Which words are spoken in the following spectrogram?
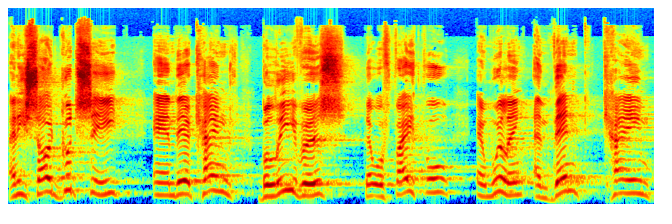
And he sowed good seed, and there came believers that were faithful and willing, and then came,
